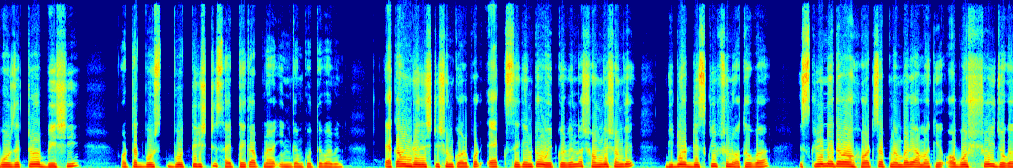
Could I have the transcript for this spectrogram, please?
প্রজেক্টেরও বেশি, অর্থাৎ বত্রিশটি সাইট থেকে আপনারা ইনকাম করতে পারবেন। অ্যাকাউন্ট রেজিস্ট্রেশন করার পর এক সেকেন্ডও ওয়েট করবেন না। সঙ্গে সঙ্গে ভিডিওর ডিসক্রিপশন অথবা স্ক্রিনে দেওয়া হোয়াটসঅ্যাপ নাম্বারে আমাকে অবশ্যই যোগা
